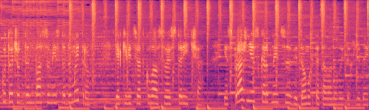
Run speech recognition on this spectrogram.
куточок Донбасу міста Димитров, який відсвяткував своє сторіччя, є справжньою скарбницею відомих та талановитих людей.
